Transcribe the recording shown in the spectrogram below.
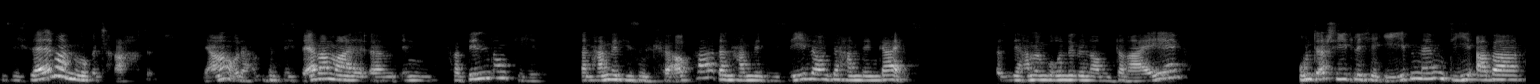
äh, sich selber nur betrachtet, ja, oder mit sich selber mal ähm, in Verbindung geht, dann haben wir diesen Körper, dann haben wir die Seele und wir haben den Geist. Also wir haben im Grunde genommen drei unterschiedliche Ebenen, die aber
